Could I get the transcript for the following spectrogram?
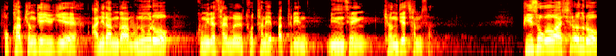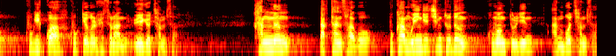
복합 경제 위기에 안일함과 무능으로 국민의 삶을 도탄에 빠뜨린 민생 경제 참사, 비속어와 실언으로 국익과 국격을 훼손한 외교 참사, 강릉 낙탄 사고, 북한 무인기 침투 등 구멍 뚫린 안보 참사,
